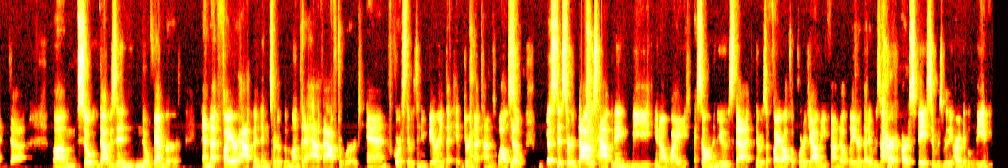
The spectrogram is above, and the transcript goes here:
and uh, um, so that was in November, and that fire happened in sort of the month and a half afterward, and of course there was a new variant that hit during that time as well. So just as sort of that was happening, we, you know, I, I saw on the news that there was a fire off of Portage Avenue. Found out later that it was our our space. It was really hard to believe.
